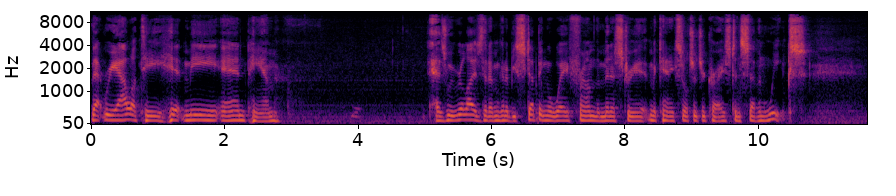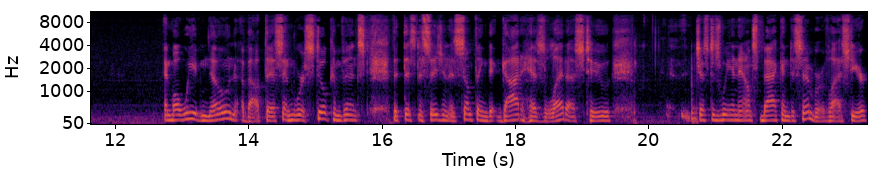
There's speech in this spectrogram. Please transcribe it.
that reality hit me and Pam as we realized that I'm going to be stepping away from the ministry at Mechanicsville Church of Christ in seven weeks. And while we've known about this and we're still convinced that this decision is something that God has led us to, just as we announced back in December of last year,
